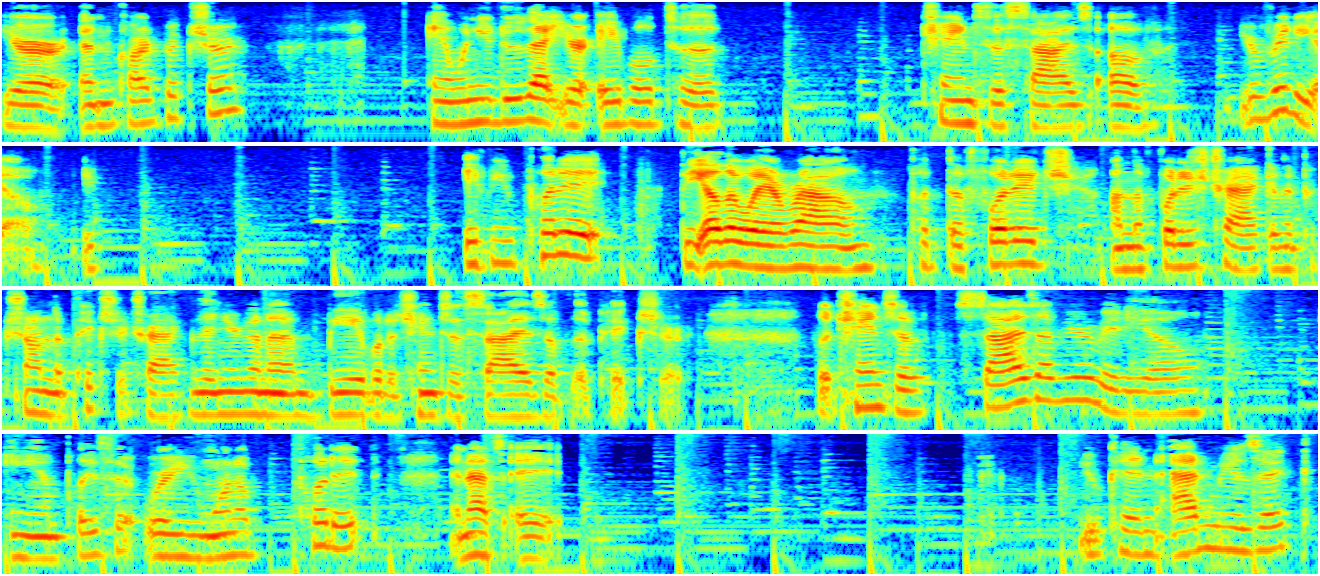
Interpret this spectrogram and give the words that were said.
your end card picture. And when you do that, you're able to change the size of your video. If, if you put it the other way around, put the footage on the footage track and the picture on the picture track, then you're going to be able to change the size of the picture. So change the size of your video and place it where you want to put it, and that's it. You can add music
